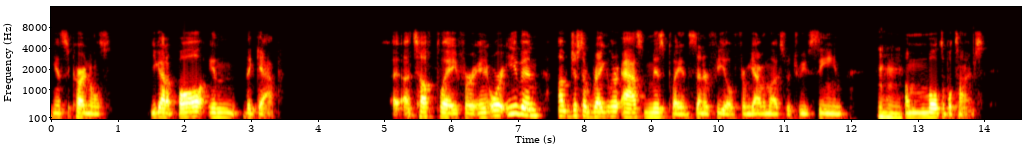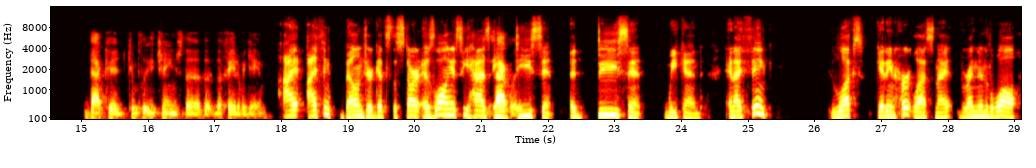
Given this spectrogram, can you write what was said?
against the Cardinals. You got a ball in the gap. A, a tough play for, or even um, just a regular ass misplay in center field from Gavin Lux, which we've seen Mhm. um, multiple times. That could completely change the, the the fate of a game. I I think Bellinger gets the start as long as he has Exactly. a decent a decent weekend. And I think Lux getting hurt last night, running into the wall,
